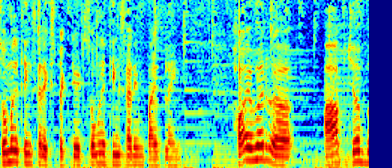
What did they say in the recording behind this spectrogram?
so many things are expected so many things are in pipeline however आप जब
